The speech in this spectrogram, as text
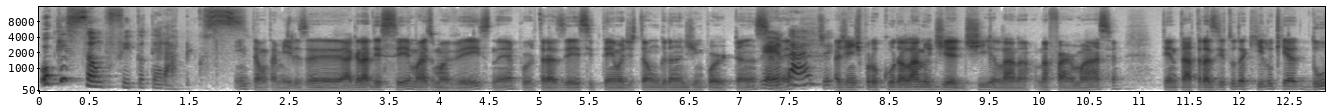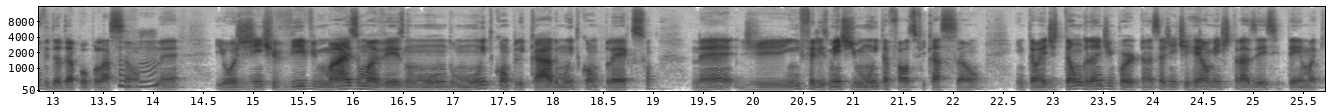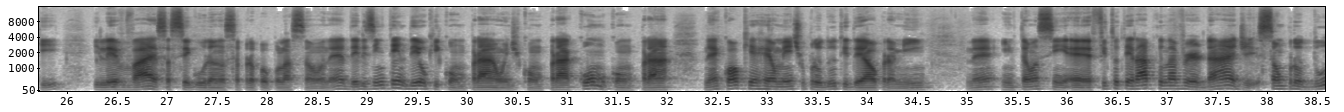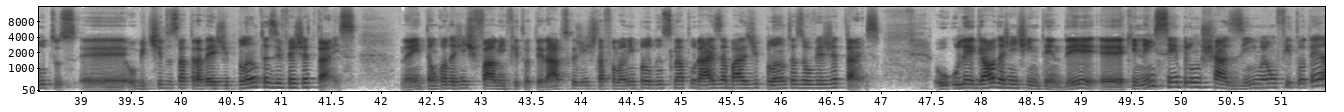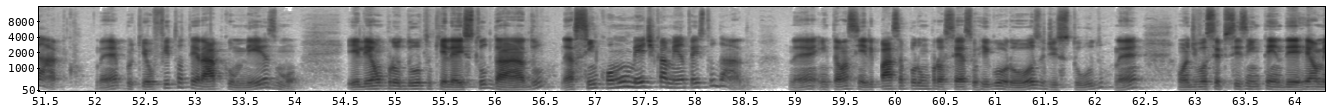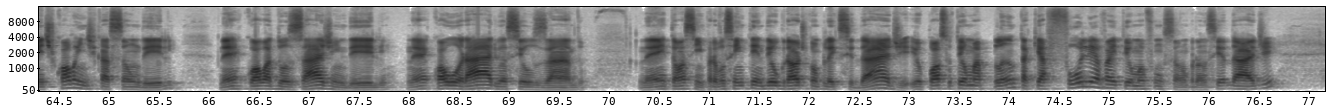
o que são fitoterápicos? Então, Tamires, é agradecer mais uma vez, né, por trazer esse tema de tão grande importância. Né? Verdade. Né? A gente procura lá no dia a dia, lá na, na farmácia, tentar trazer tudo aquilo que é dúvida da população, uhum. né? E hoje a gente vive mais uma vez num mundo muito complicado, muito complexo, né, de infelizmente de muita falsificação. Então é de tão grande importância a gente realmente trazer esse tema aqui e levar essa segurança para a população, né, deles entender o que comprar, onde comprar, como comprar, né, qual que é realmente o produto ideal para mim. Né? Então, assim, é, fitoterápico, na verdade, são produtos é, obtidos através de plantas e vegetais. Né? Então, quando a gente fala em fitoterápicos, a gente está falando em produtos naturais à base de plantas ou vegetais. O, o, legal da gente entender é que nem sempre um chazinho é um fitoterápico, né? porque o fitoterápico mesmo, ele é um produto que ele é estudado, assim como um medicamento é estudado. Né? Então, assim, ele passa por um processo rigoroso de estudo, né? onde você precisa entender realmente qual a indicação dele, né? qual a dosagem dele, né? qual horário a ser usado, né? Então, assim, para você entender o grau de complexidade, eu posso ter uma planta que a folha vai ter uma função para ansiedade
